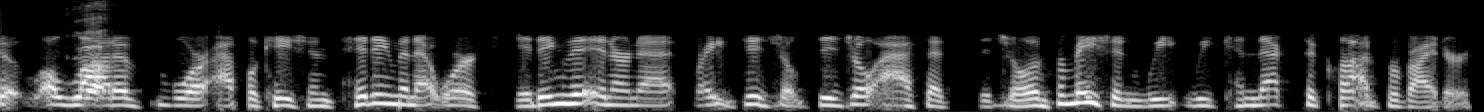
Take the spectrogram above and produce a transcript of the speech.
to a yeah. lot of more applications hitting the network, hitting the internet, right? Digital, digital assets, digital information. We, we connect to cloud providers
